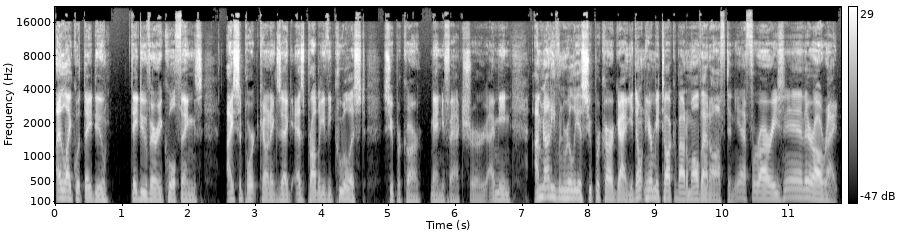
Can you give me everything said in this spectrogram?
I like what they do. They do very cool things. I support Koenigsegg as probably the coolest supercar manufacturer. I mean, I'm not even really a supercar guy. You don't hear me talk about them all that often. Yeah, Ferraris, eh, they're all right.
